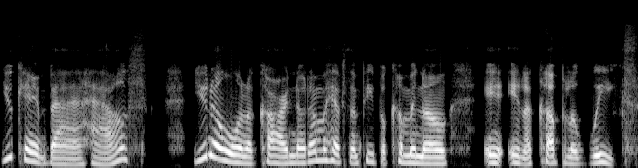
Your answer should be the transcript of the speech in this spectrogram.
You can't buy a house. You don't want a car note. I'm gonna have some people coming on in, in a couple of weeks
